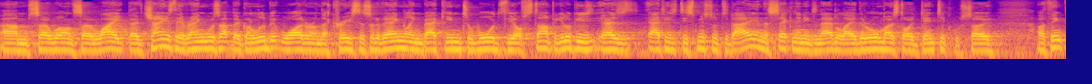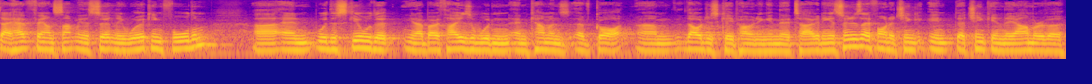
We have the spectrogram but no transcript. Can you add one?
um, so well and so late. They've changed their angles up. They've gone a little bit wider on the crease. They're sort of angling back in towards the off stump. You look at his dismissal today in the second innings in Adelaide, they're almost identical. So I think they have found something that's certainly working for them. Uh, and with the skill that you know both Hazlewood and, and Cummins have got, um, they'll just keep honing in their targeting. As soon as they find a chink in, a chink in the armour of a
